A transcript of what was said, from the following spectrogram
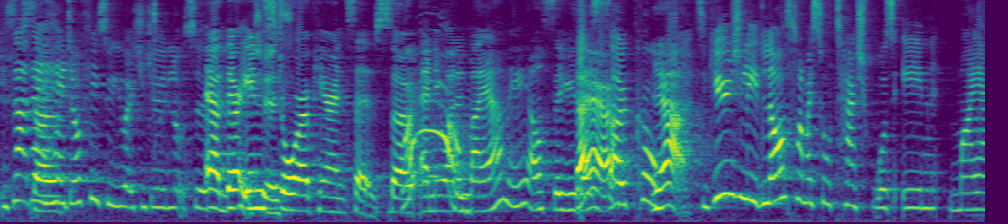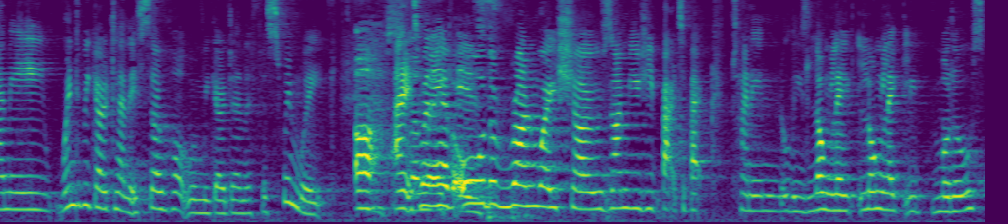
Is that So- their head office or are you actually doing lots of Uh, they're pictures? in-store appearances. So Wow. anyone in Miami, I'll see you That's there. That's so cool. Yeah. So usually, last time I saw Tash was in Miami. When do we go down there? It's so hot when we go down there for Swim Week. Oh, and it's where they have all the runway shows. I'm usually back to back tanning all these long leg, long legged models.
